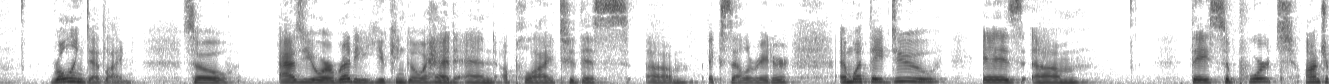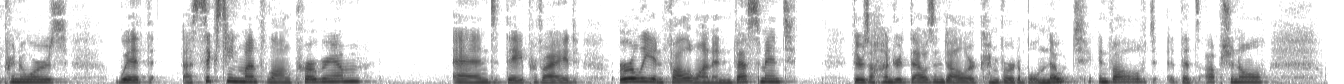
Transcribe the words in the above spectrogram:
rolling deadline. So, as you're ready, you can go ahead and apply to this um, accelerator. And what they do is um, they support entrepreneurs with a 16 month long program and they provide early and follow on investment. There's a $100,000 convertible note involved that's optional.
